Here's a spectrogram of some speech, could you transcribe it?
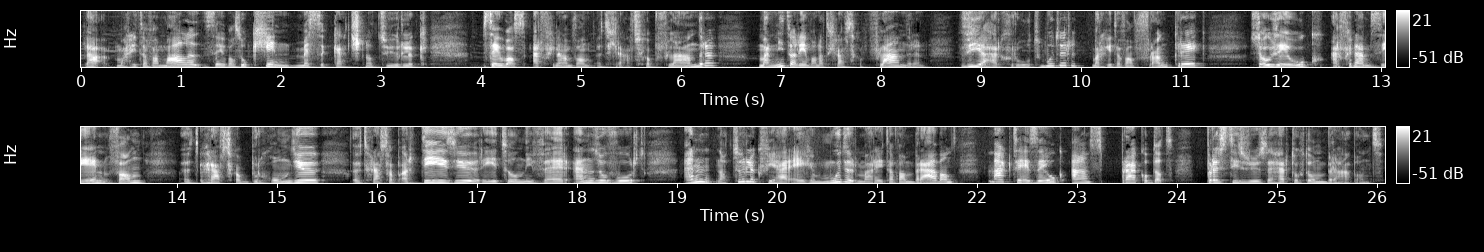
ja, Marita van Malen, zij was ook geen missencatch natuurlijk. Zij was erfgenaam van het graafschap Vlaanderen, maar niet alleen van het graafschap Vlaanderen. Via haar grootmoeder, Margitha van Frankrijk, zou zij ook erfgenaam zijn van het graafschap Bourgondië, het graafschap Artesië, Rethel, Nivelles enzovoort. En natuurlijk via haar eigen moeder, Marita van Brabant, maakte zij ook aanspraak op dat prestigieuze hertogdom Brabant.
